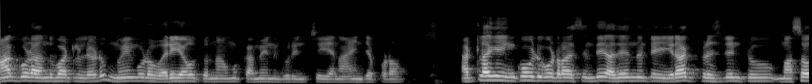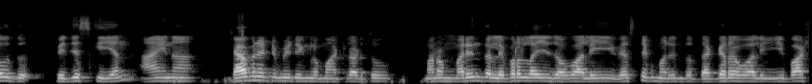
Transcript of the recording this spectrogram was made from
మాకు కూడా అందుబాటులో లేడు మేము కూడా వరి అవుతున్నాము కమేన్ గురించి అని ఆయన చెప్పడం. అట్లాగే ఇంకొకటి కూడా రాసింది అదేంటంటే ఇరాక్ ప్రెసిడెంట్ మసౌద్ పెజిస్కియన్ ఆయన క్యాబినెట్ మీటింగ్లో మాట్లాడుతూ మనం మరింత లిబరలైజ్ అవ్వాలి వెస్ట్కి మరింత దగ్గర అవ్వాలి ఈ భాష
